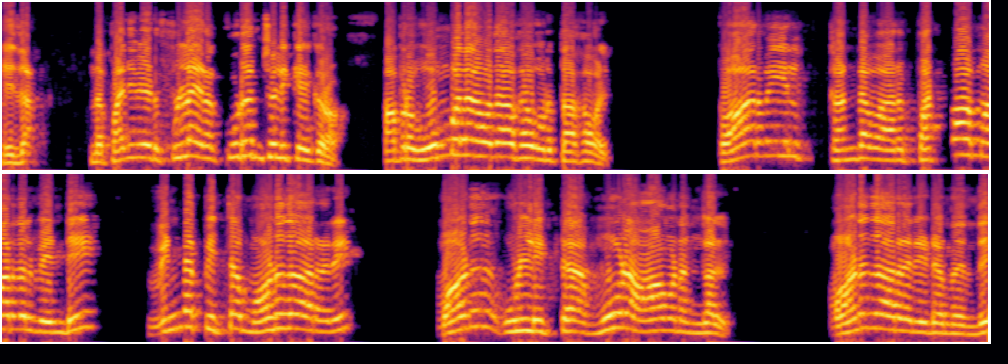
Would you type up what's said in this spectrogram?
இதுதான். இந்த பதிவேடு ஃபுல்லா எனக்கு கூடன்னு சொல்லி கேட்கிறோம். அப்புறம் ஒன்பதாவதாக ஒரு தகவல். பார்வையில் கண்டவாறு பட்டா மாறுதல் வேண்டி விண்ணப்பித்த மனுதாரரின் மனு உள்ளிட்ட மூல ஆவணங்கள் மனுதாரரிடமிருந்து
